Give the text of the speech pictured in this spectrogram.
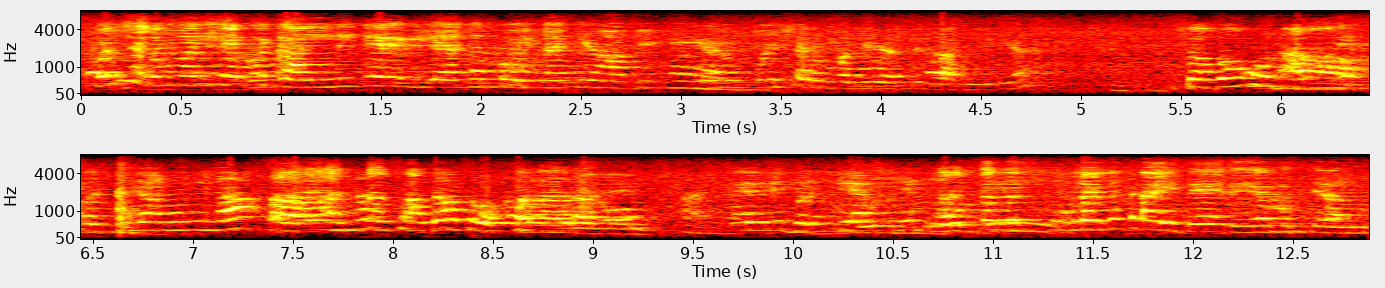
ਕੋਈ ਸ਼ਰਮ ਵਾਲੀ ਇੱਕ ਗੱਲ ਨਹੀਂ ਕਿ ਹੈਗੀ ਹੈ ਨਾ ਕੋਈ ਨਾ ਕਿ ਹਾਂ ਵੀ ਕੋਈ ਸ਼ਰਮ ਵਾਲੀ ਵੈਸੇ ਗੱਲ ਨਹੀਂ ਹੈ ਸਗੋਂ ਹੁਣ ਆਪਣੇ ਬੱਚਿਆਂ ਨੂੰ ਵੀ ਨਾ ਸਾਰਿਆਂ ਨੂੰ ਸਾਦਾ ਸੋਖਾ ਲਾ ਰਹੇ ਮੇਰੇ ਬੱਚੇ ਆਪਣੇ ਬੱਚੇ ਸਕੂਲਾਂ ਵਿੱਚ ਪੜਾਈ ਦੇ ਰਹੇ ਆ ਬੱਚਿਆਂ ਨੂੰ।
